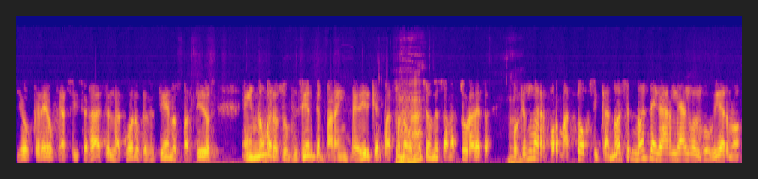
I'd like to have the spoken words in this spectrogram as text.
yo creo que así será, es el acuerdo que se tienen los partidos en número suficiente para impedir que pase una votación de esa naturaleza, porque es una reforma tóxica, no es, no es negarle algo al gobierno,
